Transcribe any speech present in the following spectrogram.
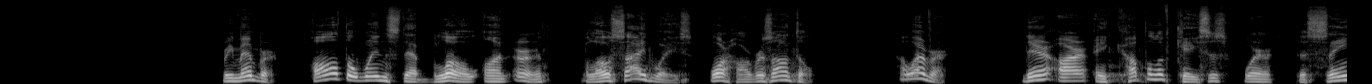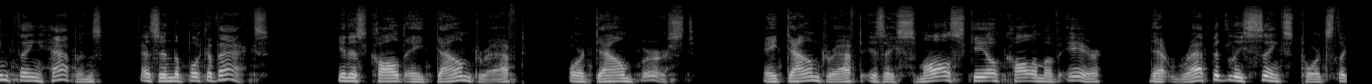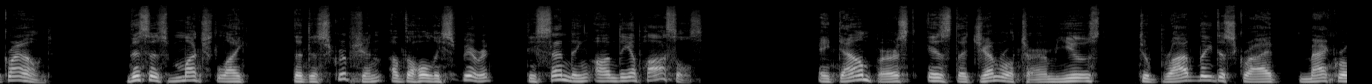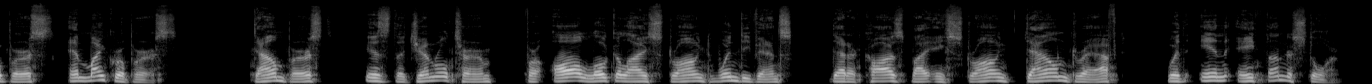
Remember, all the winds that blow on earth blow sideways or horizontal. However, there are a couple of cases where the same thing happens as in the book of Acts. It is called a downdraft or downburst. A downdraft is a small scale column of air that rapidly sinks towards the ground. This is much like the description of the Holy Spirit descending on the apostles. A downburst is the general term used to broadly describe macrobursts and microbursts. Downburst is the general term for all localized strong wind events that are caused by a strong downdraft within a thunderstorm.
